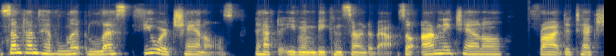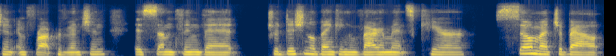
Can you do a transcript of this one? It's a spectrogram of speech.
sometimes have le- less fewer channels to have to even be concerned about. So omni-channel fraud detection and fraud prevention is something that traditional banking environments care so much about,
